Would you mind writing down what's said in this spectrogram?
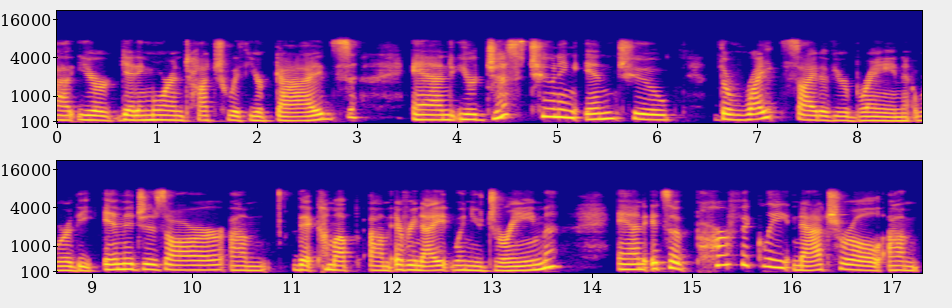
uh, you're getting more in touch with your guides, and you're just tuning into the right side of your brain where the images are um, that come up um, every night when you dream. And it's a perfectly natural um,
